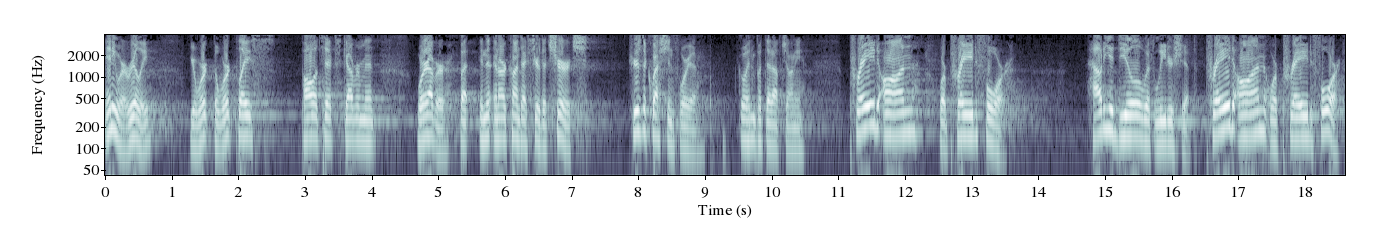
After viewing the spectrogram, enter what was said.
anywhere really, your work, the workplace, politics, government, wherever, but in, the, in our context here, the church, here's a question for you. Go ahead and put that up, Johnny. Prayed on or prayed for? How do you deal with leadership? Prayed on or prayed for?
